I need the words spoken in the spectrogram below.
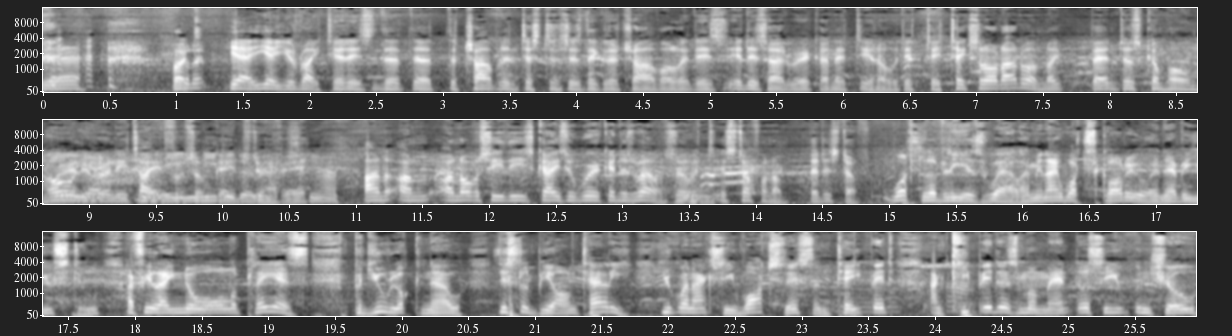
yeah. But, yeah, yeah, you're right. It is the the, the travelling distances they're going to travel. It is it is hard work, and it you know it, it takes a lot out of them. Like Ben does come home Oh, really yeah. really tired Yeah, from some games. To be fair, yeah. and, and and obviously these guys are working as well, so Yeah. it, it's tough on them. It is tough. What's lovely as well, I mean, I watch Sgorio, I never used to. I feel I know all the players. But you look now, this will be on telly. You can actually watch this and tape it and keep it as memento so you can show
